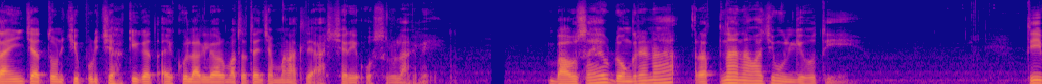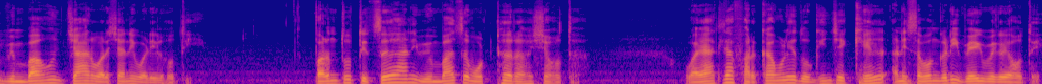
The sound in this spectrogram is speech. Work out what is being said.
ताईंच्या तोंडची पुढची हकीकत ऐकू लागल्यावर मात्र त्यांच्या मनातले आश्चर्य ओसरू लागले. भाऊसाहेब डोंगऱ्यांना रत्ना नावाची मुलगी होती. ती बिंबाहून चार वर्षांनी वडील होती. परंतु तिचं आणि बिंबाचं मोठं रहस्य होतं. वयातल्या फरकामुळे दोघींचे खेळ आणि सवंगडी वेगवेगळे होते.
